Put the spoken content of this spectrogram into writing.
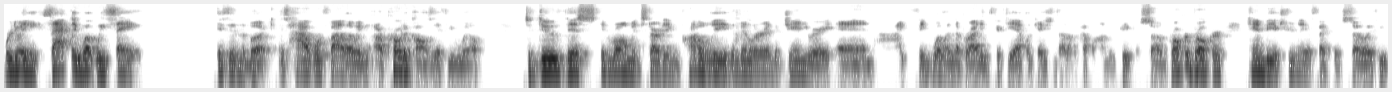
we're doing exactly what we say is in the book, is how we're following our protocols, if you will, to do this enrollment starting probably the middle or end of January. And I think we'll end up writing 50 applications out of a couple hundred people. So broker broker can be extremely effective. So if you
